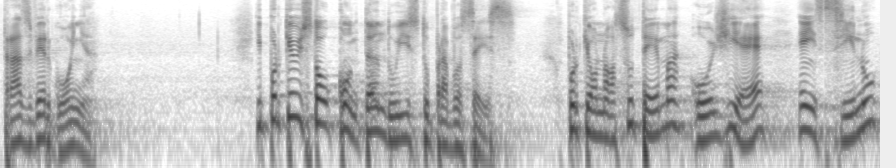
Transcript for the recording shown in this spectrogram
traz vergonha. E por que eu estou contando isto para vocês? Porque o nosso tema hoje é ensino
